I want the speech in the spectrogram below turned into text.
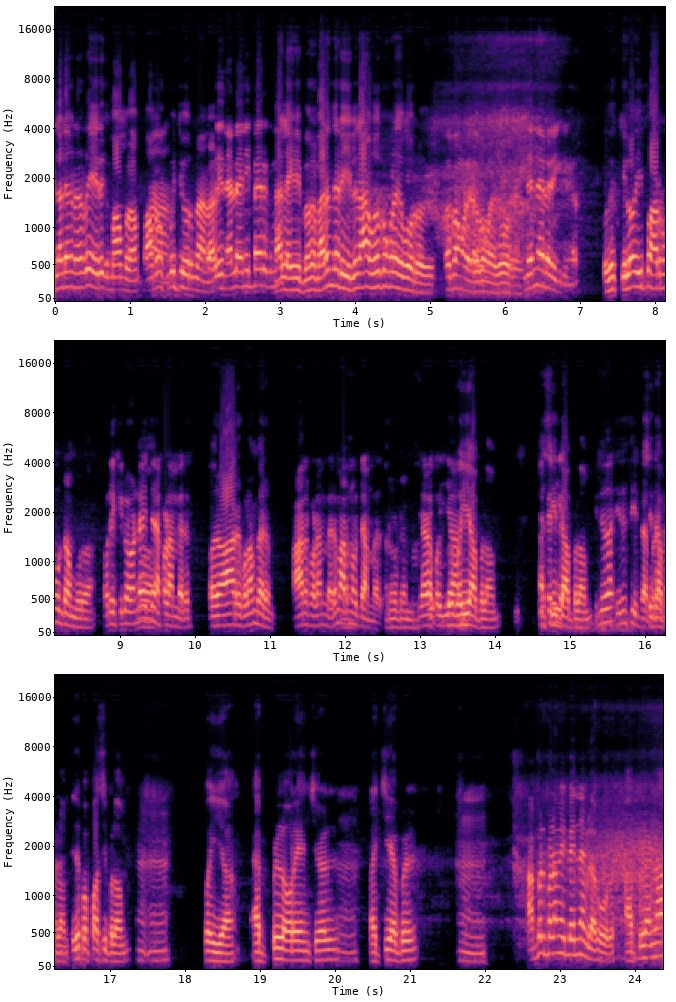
எல்லா நிறைய இருக்கு மாம்பழம். மாம்பழம் குமிச்சு வருனாங்க அது நல்ல இனிப்பா இருக்குமா? நல்ல இனிப்பு. மருந்தடி இல்லை நான் வேப்பங்குளக்கு போடுறது. வேப்பங்குளம் வேப்பங்குளக்கு போடுறது. இது என்ன விலை விற்கிறீங்க ஒரு கிலோ இப்போ அறுநூற்றி ஐம்பது ரூபா. ஒரு கிலோ இத்தனை பழம் பெறும் ஒரு ஆறு பழம் வரும். ஆறு பழம் பெறும் அறுநூற்றி ஐம்பது அறுநூற்றி ஐம்பது கொய்யா. இது பெரிய- சீதாப்பழம். இதுதான் இது சீதா சீதாப்பழம். இது பப்பாசி பழம். கொய்யா. ஆப்பிள் ஆரஞ்சுகள் ம், பச்சை ஆப்பிள். ஆப்பிள் பழம் இப்ப என்ன விலை போகுது? ஆப்பிள்னா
